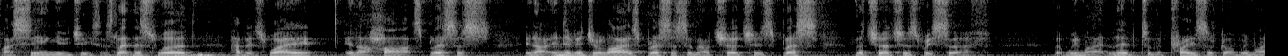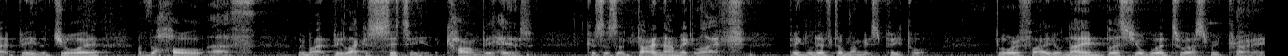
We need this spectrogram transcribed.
by seeing you, Jesus. Let this word have its way in our hearts. Bless us in our individual lives. Bless us in our churches. Bless the churches we serve, that we might live to the praise of God. We might be the joy of the whole earth. We might be like a city that can't be hid because there's a dynamic life being lived among its people. Glorify your name. Bless your word to us, we pray.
